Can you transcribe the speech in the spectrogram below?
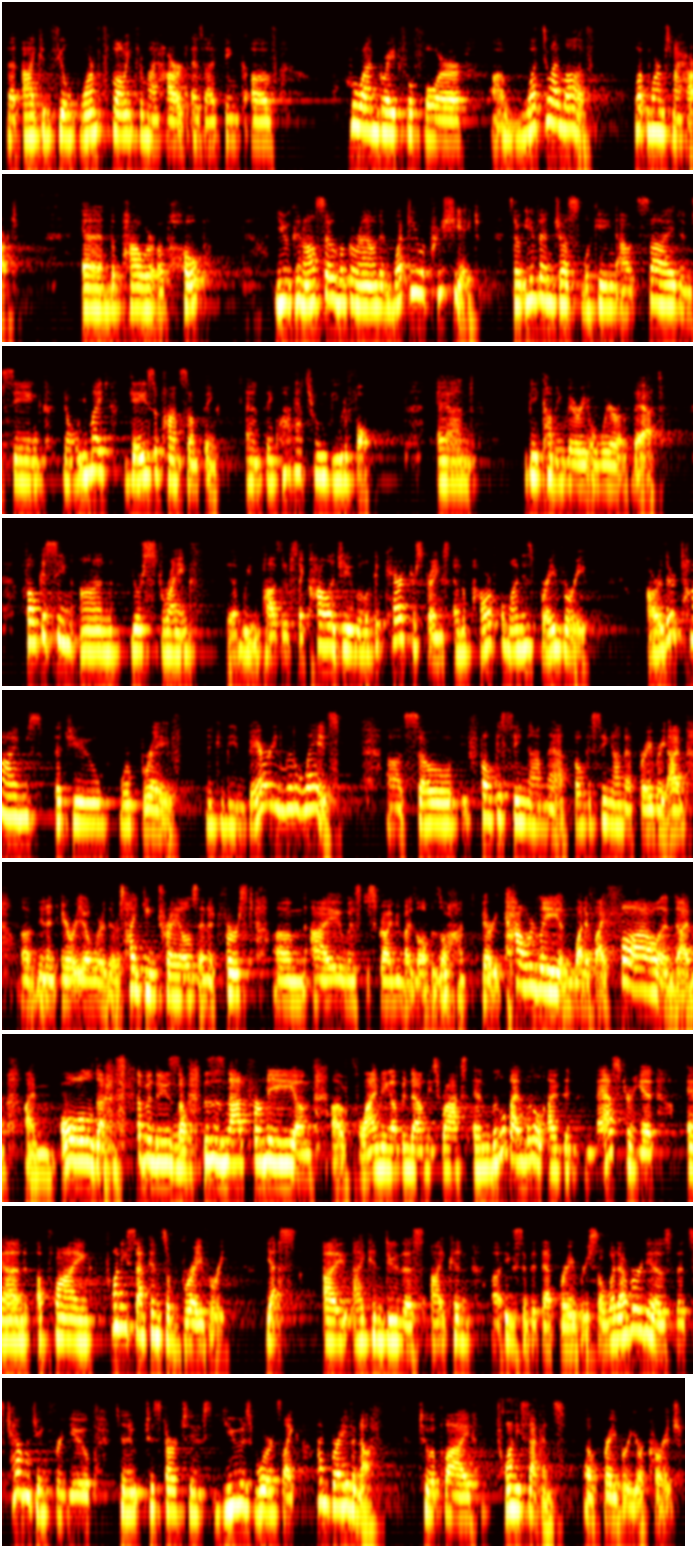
that I can feel warmth flowing through my heart as I think of who I'm grateful for? Uh, what do I love? What warms my heart? And the power of hope. You can also look around and what do you appreciate? So even just looking outside and seeing, you know, you might gaze upon something and think, wow, that's really beautiful. And becoming very aware of that. Focusing on your strength. Uh, we in positive psychology, we look at character strengths, and a powerful one is bravery. Are there times that you were brave? It can be in very little ways. Uh, so focusing on that, focusing on that bravery. I'm uh, in an area where there's hiking trails, and at first um, I was describing myself as, oh, I'm very cowardly, and what if I fall? And I'm I'm old, I'm 70s, so mm. this is not for me. Um, uh, climbing up and down these rocks, and little by little, I've been mastering it and applying 20 seconds of bravery. Yes, I, I can do this. I can uh, exhibit that bravery. So whatever it is that's challenging for you to, to start to use words like, I'm brave enough to apply 20 seconds of bravery or courage.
